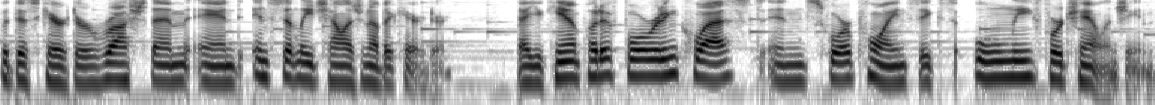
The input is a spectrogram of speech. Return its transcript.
with this character, rush them and instantly challenge another character. Now, you can't put it forward in quest and score points, it's only for challenging.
